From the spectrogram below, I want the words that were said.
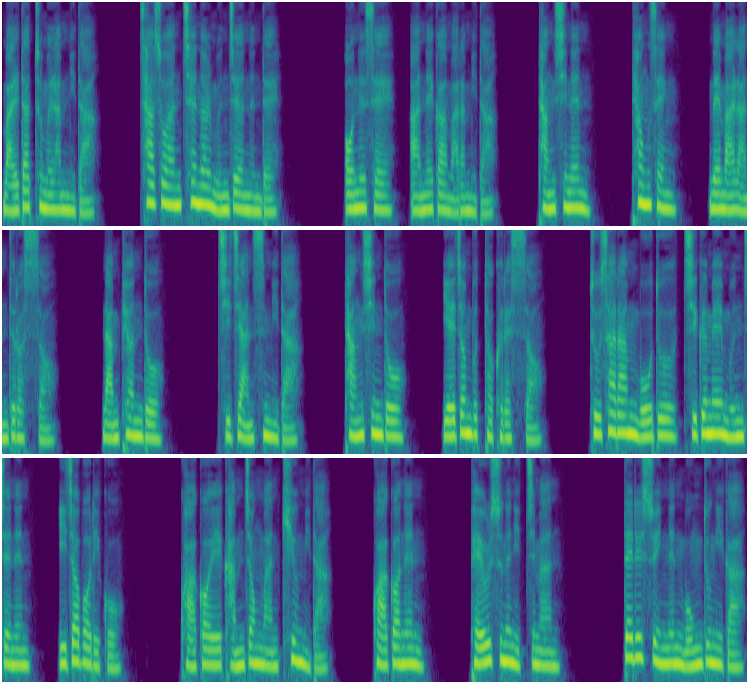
말다툼을 합니다. 사소한 채널 문제였는데 어느새 아내가 말합니다. 당신은 평생 내 말 안 들었어. 남편도 지지 않습니다. 당신도 예전부터 그랬어. 두 사람 모두 지금의 문제는 잊어버리고 과거의 감정만 키웁니다. 과거는 배울 수는 있지만 때릴 수 있는 몽둥이가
